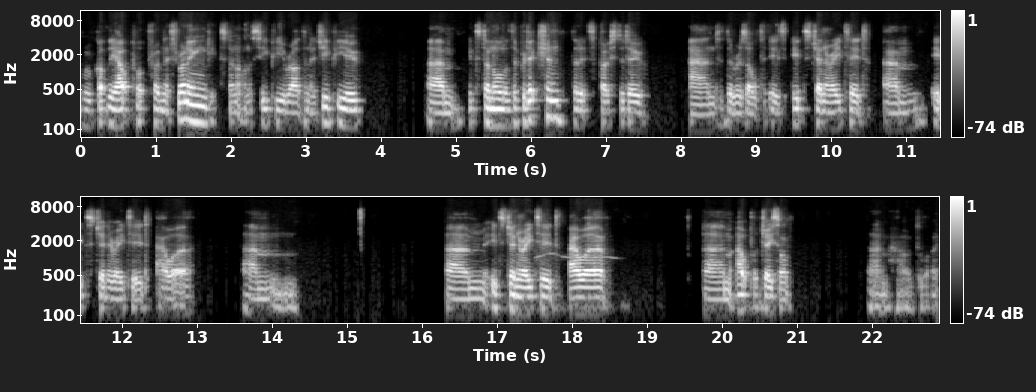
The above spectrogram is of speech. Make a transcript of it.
we've got the output from this running. It's done it on a CPU rather than a GPU. Um, it's done all of the prediction that it's supposed to do. And the result is it's generated, um, it's generated our, um, um it's generated our um, output JSON. Um, how do I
